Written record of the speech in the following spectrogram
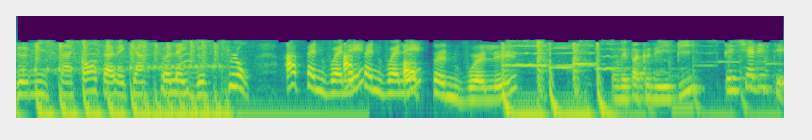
2050 avec un soleil de plomb à peine voilé. À peine voilé. À peine voilé. On n'est pas que des hippies. Spécialité.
